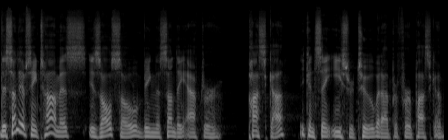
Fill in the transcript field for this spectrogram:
The Sunday of St. Thomas is also being the Sunday after Pascha. You can say Easter too, but I prefer Pascha.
